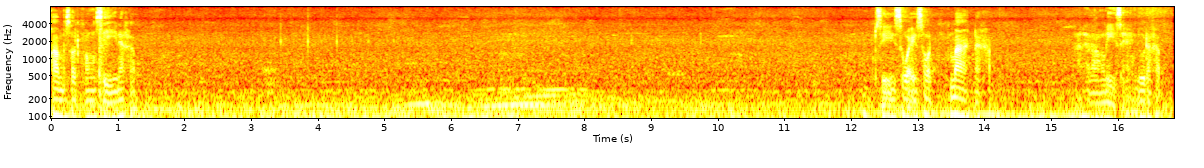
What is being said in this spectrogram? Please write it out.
ความสดของสีนะครับสีสวยสดมากนะครับลองรีแสงดูนะครับ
